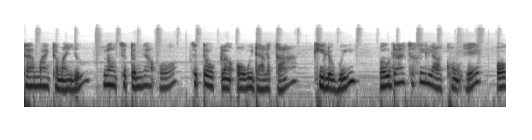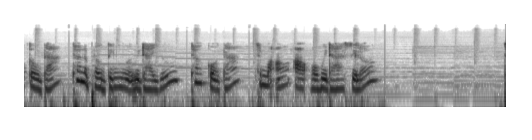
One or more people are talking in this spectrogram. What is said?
ထမိုက်ကမယူလောင်စစ်တမြောက်အောစတော့ကလန်အောဝိဒါလကခီလဝီဗုဒ္ဓစခိလာခုံအေ ဩကုတ်တာထလဖုတ်တင်းငွေဝိဒါယုထကွန်တာစမအောင်အောဝိဒါစီလောတ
